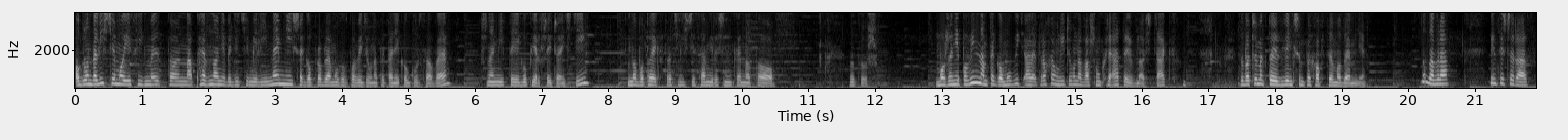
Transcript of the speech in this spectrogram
oglądaliście moje filmy, to na pewno nie będziecie mieli najmniejszego problemu z odpowiedzią na pytanie konkursowe, przynajmniej w tej jego pierwszej części. No bo to jak straciliście sami roślinkę, no to no cóż. Może nie powinnam tego mówić, ale trochę liczę na Waszą kreatywność, tak? Zobaczymy, kto jest większym pechowcem ode mnie. No dobra, więc jeszcze raz.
